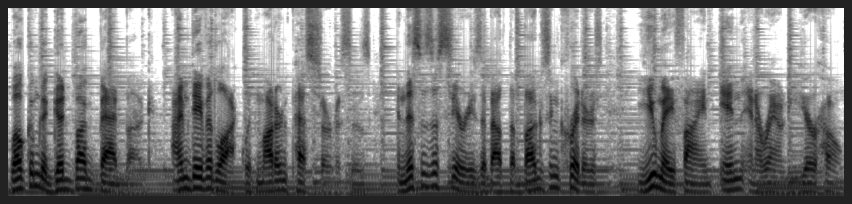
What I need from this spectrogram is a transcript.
Welcome to Good Bug Bad Bug. I'm David Locke with Modern Pest Services, and this is a series about the bugs and critters you may find in and around your home.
